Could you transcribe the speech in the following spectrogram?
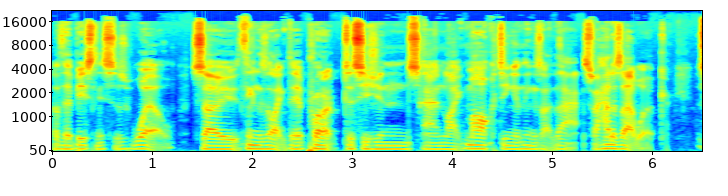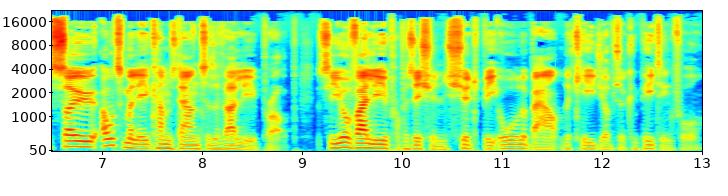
of their business as well. So things like their product decisions and like marketing and things like that. So how does that work? So ultimately, it comes down to the value prop. So your value proposition should be all about the key jobs you're competing for.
